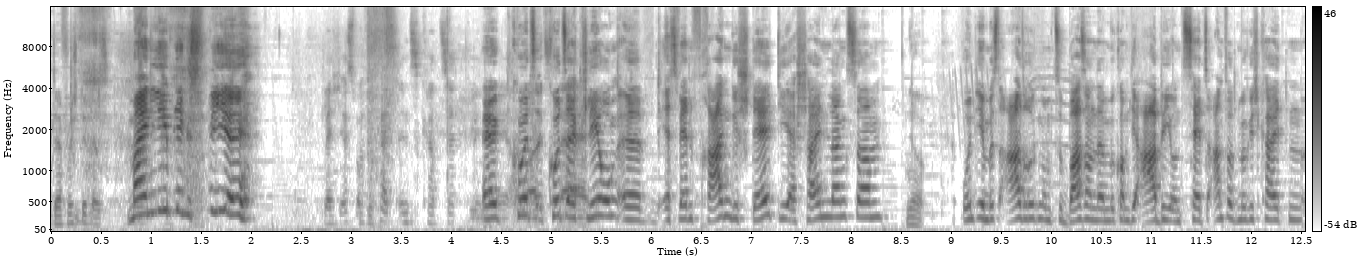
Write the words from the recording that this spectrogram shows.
der versteht das. Mein Lieblingsspiel. gleich erstmal fett ins KZ gehen. Äh, Ja, kurz, what's kurze? Erklärung. Äh, es werden Fragen gestellt, die erscheinen langsam. Ja. Und ihr müsst A drücken, um zu buzzern, dann bekommt ihr A, B und Z Antwortmöglichkeiten.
